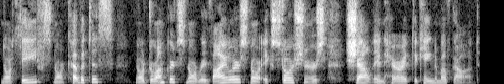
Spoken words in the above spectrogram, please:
nor thieves, nor covetous, nor drunkards, nor revilers, nor extortioners shall inherit the kingdom of God.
